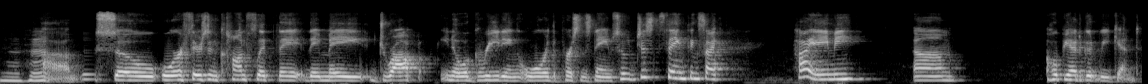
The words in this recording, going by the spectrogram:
Mm-hmm. Um, so, or if there's in conflict, they they may drop you know a greeting or the person's name. So just saying things like, "Hi, Amy. Um, hope you had a good weekend."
